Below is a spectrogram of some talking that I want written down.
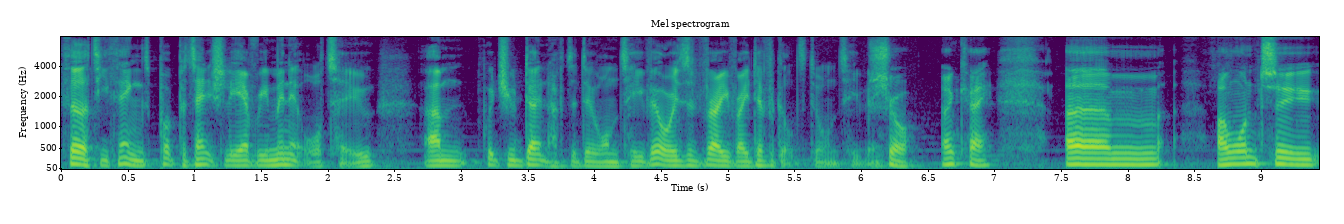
30 things, pot- potentially every minute or two, um, which you don't have to do on TV, or is it very very difficult to do on TV. Sure. Okay. Um, I want to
